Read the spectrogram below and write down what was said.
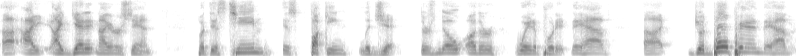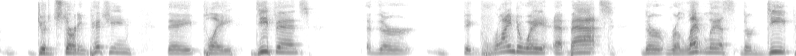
Uh, I I get it and I understand, but this team is fucking legit. There's no other way to put it. They have uh, good bullpen. They have good starting pitching. They play defense. They're they grind away at bats. They're relentless. They're deep.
